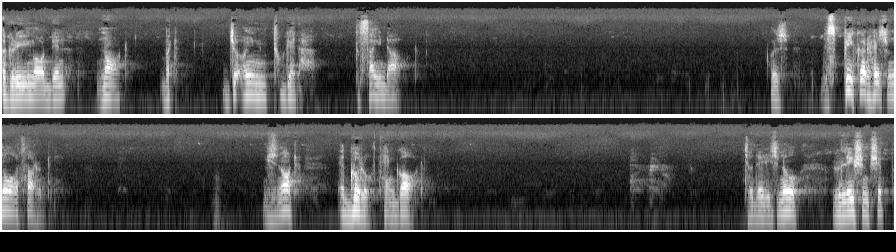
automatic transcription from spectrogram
agreeing or then not, but joining together to find out. Because the speaker has no authority. He's not a guru, thank God. So there is no relationship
